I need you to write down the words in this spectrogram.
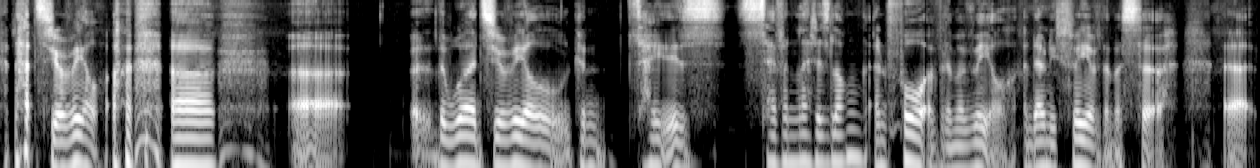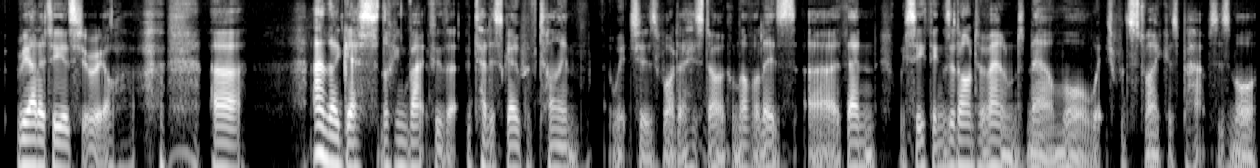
That's surreal. uh, uh, the word surreal can is seven letters long, and four of them are real, and only three of them are sur. Uh, reality is surreal. uh, and I guess looking back through the telescope of time, which is what a historical novel is, uh, then we see things that aren't around now more, which would strike us perhaps as more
